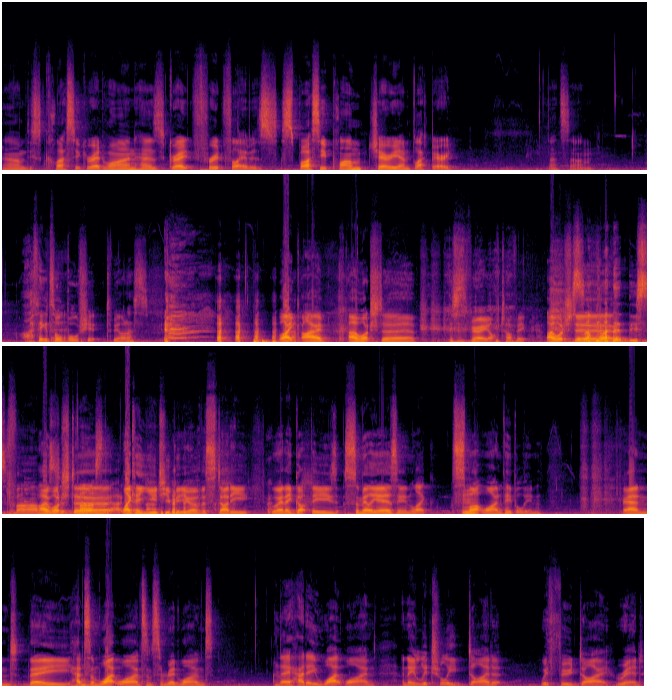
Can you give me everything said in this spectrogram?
Um, this classic red wine has great fruit flavors: spicy plum, cherry, and blackberry. That's um. I think it's all bullshit, to be honest. like I, I watched a. This is very off topic. I watched a. Someone at this farm. I has watched just passed a out like a. YouTube video of a study where they got these sommeliers in, like smart wine people in, and they had some white wines and some red wines, and they had a white wine and they literally dyed it with food dye red.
